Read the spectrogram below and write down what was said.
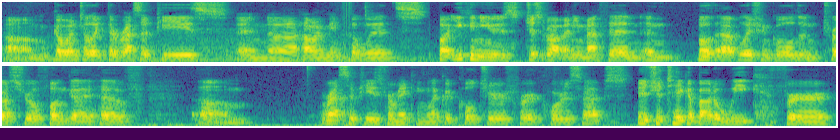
um, go into like the recipes and uh, how I make the lids. But you can use just about any method and both Appalachian Gold and terrestrial fungi have um, recipes for making liquid culture for cordyceps. It should take about a week for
